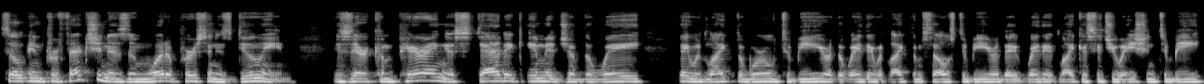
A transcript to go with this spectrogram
So in perfectionism, what a person is doing is they're comparing a static image of the way they would like the world to be or the way they would like themselves to be or the way they'd like a situation to be.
